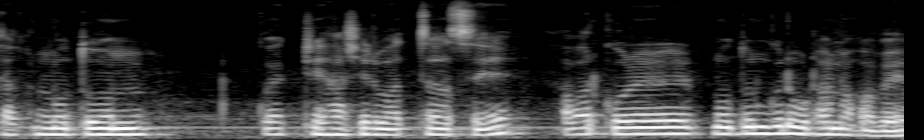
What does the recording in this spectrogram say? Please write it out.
তখন নতুন কয়েকটি হাঁসের বাচ্চা আছে, আবার করে নতুন করে উঠানো হবে।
